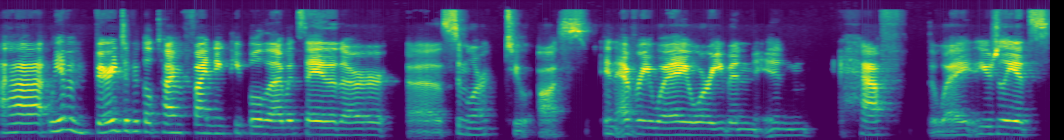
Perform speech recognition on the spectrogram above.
uh, we have a very difficult time finding people that I would say that are uh, similar to us in every way, or even in half the way. Usually, it's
